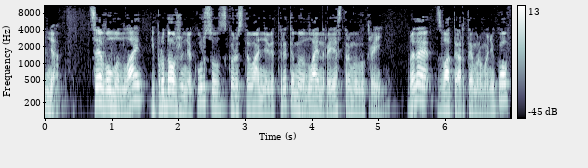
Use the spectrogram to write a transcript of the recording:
дня! Це ВУМ Онлайн і продовження курсу з користування відкритими онлайн-реєстрами в Україні. Мене звати Артем Романюков,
